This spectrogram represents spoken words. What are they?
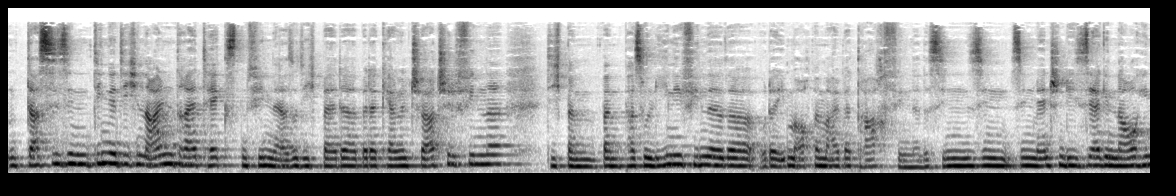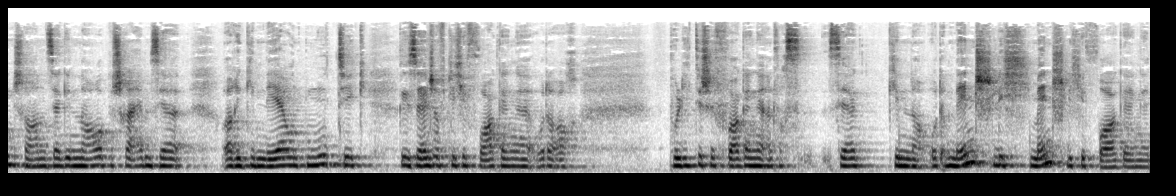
Und das sind Dinge, die ich in allen drei Texten finde, also die ich bei der, bei der Carol Churchill finde, die ich beim, beim Pasolini finde oder, oder eben auch beim Albert Drach finde. Das sind, sind, sind Menschen, die sehr genau hinschauen, sehr genau beschreiben, sehr originär und mutig gesellschaftliche Vorgänge oder auch politische Vorgänge einfach sehr genau oder menschlich, menschliche Vorgänge,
